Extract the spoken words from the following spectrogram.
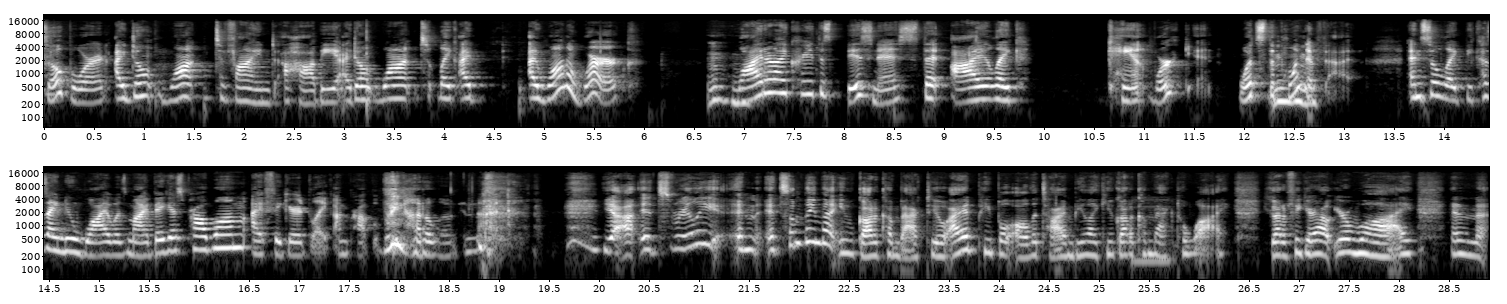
so bored. I don't want to find a hobby. I don't want like I I want to work. Mm-hmm. Why did I create this business that I like can't work in? What's the mm-hmm. point of that? And so like because I knew why was my biggest problem, I figured like I'm probably not alone in that yeah, it's really, and it's something that you've got to come back to. I had people all the time be like, you got to come back to why. You got to figure out your why. And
